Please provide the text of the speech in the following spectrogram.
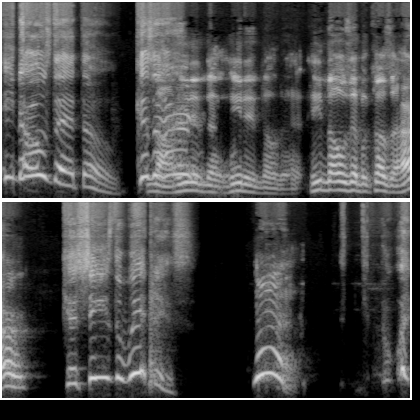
He knows that though, because no, he didn't. Know, he didn't know that. He knows that because of her. Because she's the witness. Yeah. What?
